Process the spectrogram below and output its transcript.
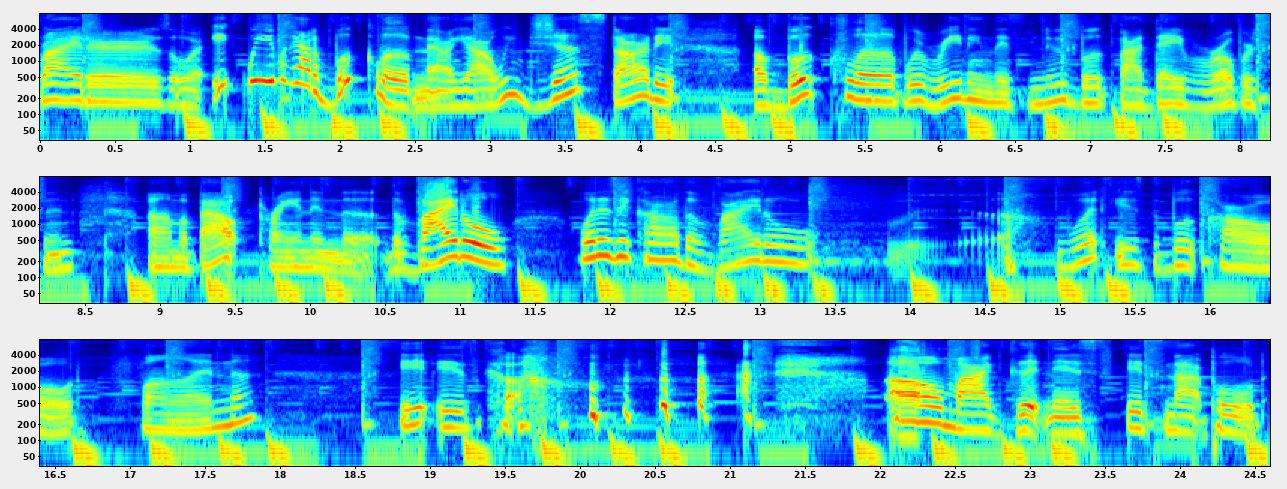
writers, or it, we even got a book club now, y'all. We just started a book club. We're reading this new book by Dave Roberson um, about praying in the the vital. What is it called? The vital. What is the book called? Fun. It is called. Oh my goodness, it's not pulled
